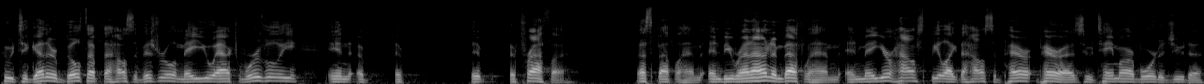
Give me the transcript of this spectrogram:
who together built up the house of Israel. May you act worthily in Ephrathah. That's Bethlehem. And be renowned in Bethlehem. And may your house be like the house of Perez, who Tamar bore to Judah,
